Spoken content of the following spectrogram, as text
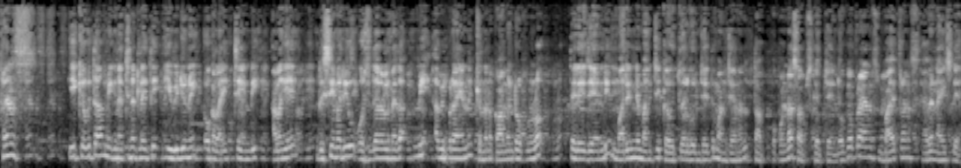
ఫ్రెండ్స్ ఈ కవిత మీకు నచ్చినట్లయితే ఈ వీడియోని ఒక లైక్ చేయండి. అలాగే రిసి మరియు వసుధారాల మీద మీ అభిప్రాయాన్ని కింద కామెంట్ రూపంలో తెలియజేయండి. మరిన్ని మంచి కవితల గురించి అయితే మన ఛానల్ తప్పకుండా సబ్స్క్రైబ్ చేయండి. Okay friends bye friends have a nice day.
